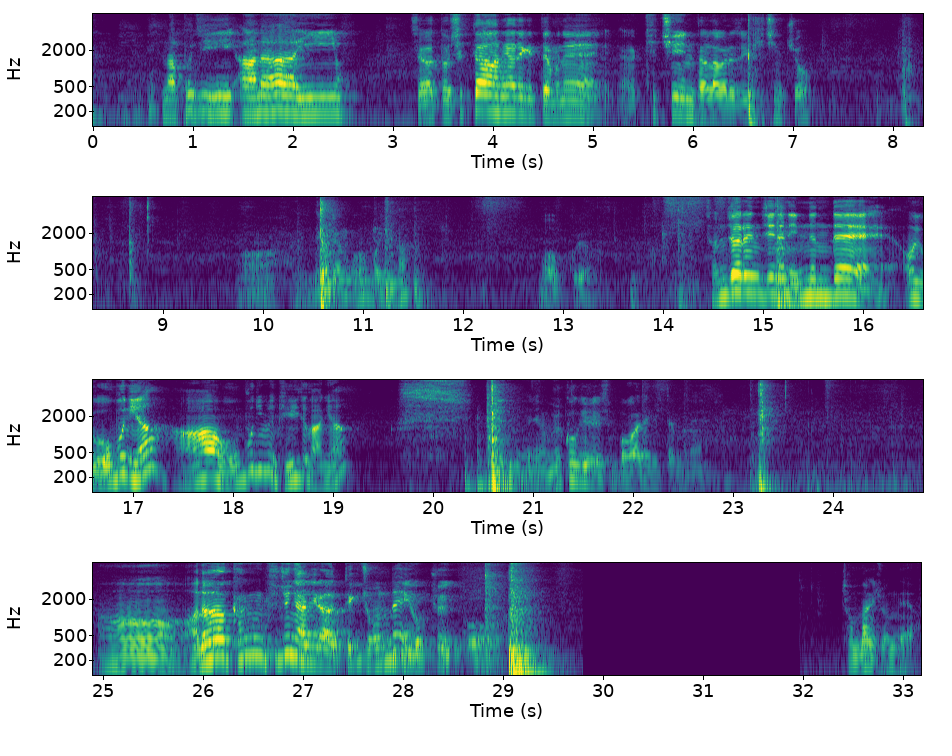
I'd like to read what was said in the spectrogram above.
나쁘지 않아요 제가 또 식단 해야 되기 때문에 어, 키친 달라 그래서 이 키친 쪽 어, 냉장고 뭐 있나? 뭐 없고요 전자레인지는 있는데 어 이거 오븐이야? 아 오븐이면 게이드가 아니야? 왜냐면 물고기를 먹어야 되기 때문에 어 아늑한 수준이 아니라 되게 좋은데 욕조 있고 전망이 좋네요.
